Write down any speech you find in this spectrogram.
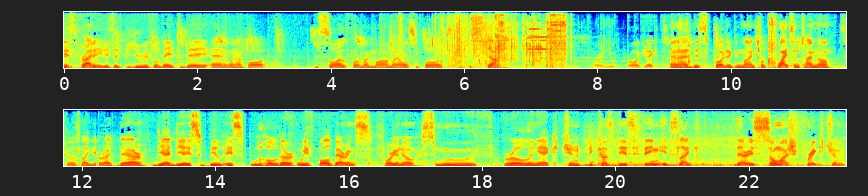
Is Friday, it is a beautiful day today and when I bought the soil for my mom I also bought stuff for a new project and I had this project in mind for quite some time now. This goes like right there. The idea is to build a spool holder with ball bearings for you know smooth rolling action because this thing it's like there is so much friction.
